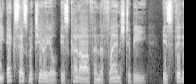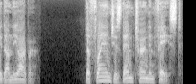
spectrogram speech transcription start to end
The excess material is cut off and the flange to be, is fitted on the arbor. The flange is then turned and faced.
